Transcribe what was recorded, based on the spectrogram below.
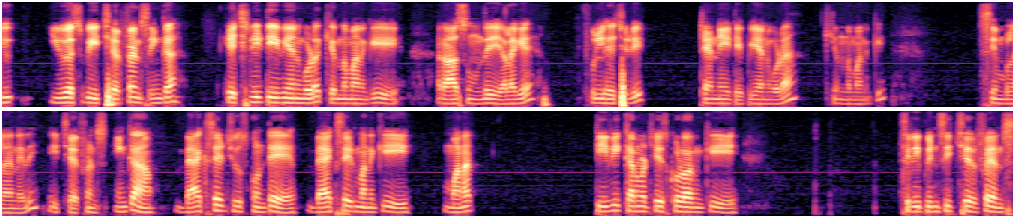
యు యూఎస్బి ఇచ్చారు ఫ్రెండ్స్. ఇంకా హెచ్డి టీవీ అని కూడా కింద మనకి రాసి ఉంది అలాగే ఫుల్ హెచ్డి టెన్ ఎయిటీపీ అని కూడా కింద మనకి సింబల్ అనేది ఇచ్చారు ఫ్రెండ్స్. ఇంకా బ్యాక్ సైడ్ చూసుకుంటే బ్యాక్ సైడ్ మనకి మన టీవీ కన్వర్ట్ చేసుకోవడానికి త్రీ పిన్స్ ఇచ్చారు ఫ్రెండ్స్.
